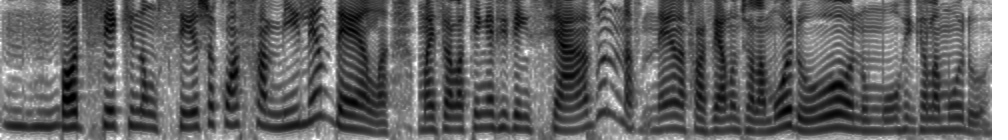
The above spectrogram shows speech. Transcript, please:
Uhum. Pode ser que não seja com a família dela, mas ela tenha vivenciado na, né, na favela onde ela morou, no morro em que ela morou.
